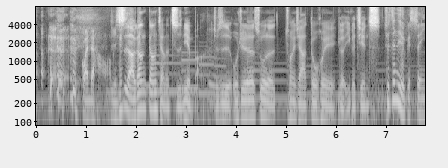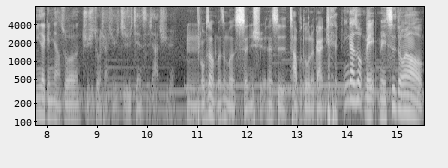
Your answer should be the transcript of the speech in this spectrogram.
关得好。是啊，刚刚讲的执念吧，就是我觉得所有的创业家都会有一个坚持，所以真的有个声音在跟你讲说，继续做下去，继续坚持下去。嗯，我不知道有没有这么神学，但是差不多的概念。应该说每每次都要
